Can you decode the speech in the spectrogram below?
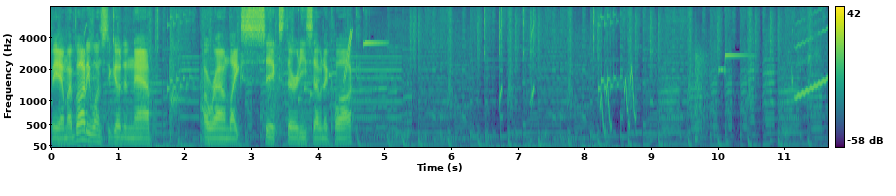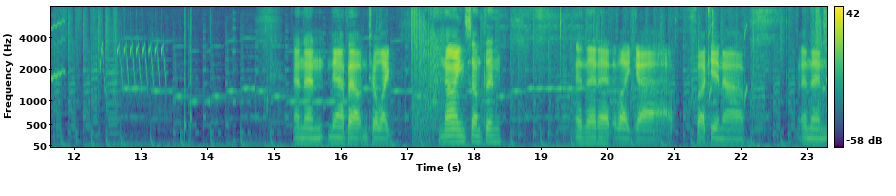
But yeah, my body wants to go to nap around like 6.30, 7 o'clock. And then nap out until like 9 something. And then at like, uh, fucking, uh, and then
